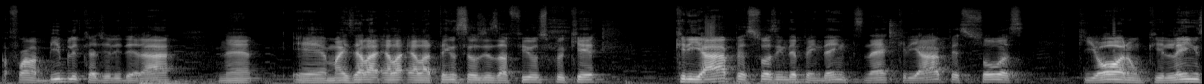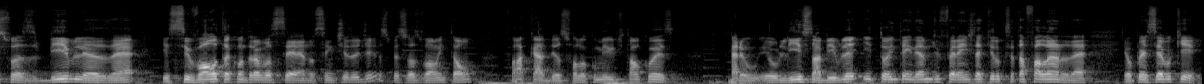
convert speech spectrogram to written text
a forma bíblica de liderar, né? É, mas ela, ela, ela tem os seus desafios porque criar pessoas independentes, né? Criar pessoas que oram, que leem suas Bíblias, né? E se volta contra você, né? No sentido de as pessoas vão então falar, cara, Deus falou comigo de tal coisa. Cara, eu, eu li isso na Bíblia e estou entendendo diferente daquilo que você está falando, né? Eu percebo que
